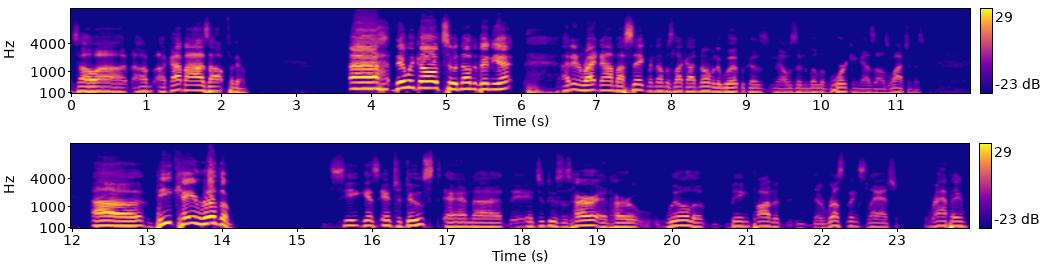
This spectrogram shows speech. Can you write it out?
So uh, i got my eyes out for them. Uh, then we go to another vignette. I didn't write down my segment numbers like I normally would because you know, I was in the middle of working as I was watching this. Uh, BK Rhythm she gets introduced and uh, introduces her and her will of being part of the wrestling slash rapping.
